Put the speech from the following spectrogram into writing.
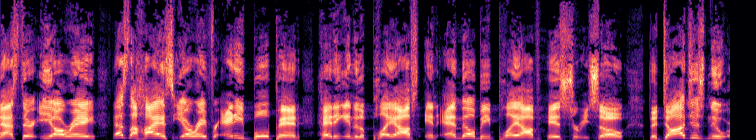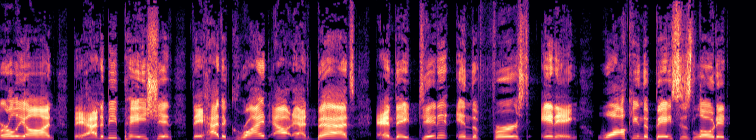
that's their ERA. That's the highest ERA for any bullpen heading into the playoffs in MLB playoff history. So the Dodgers knew early on they had to be patient, they had to grind out at bats, and they did it in the first inning, walking the bases loaded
